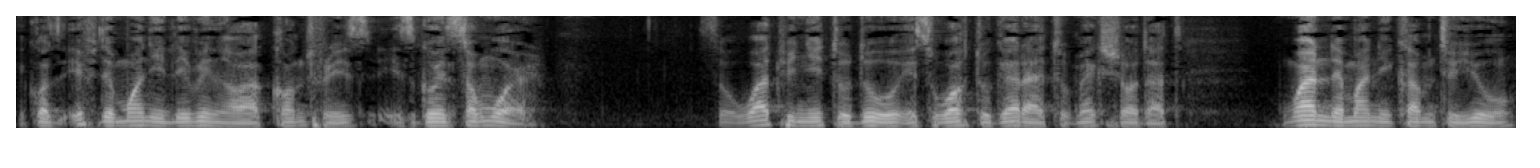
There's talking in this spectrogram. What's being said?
Because if the money leaving our countries is going somewhere, so what we need to do is work together to make sure that when the money come to you,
